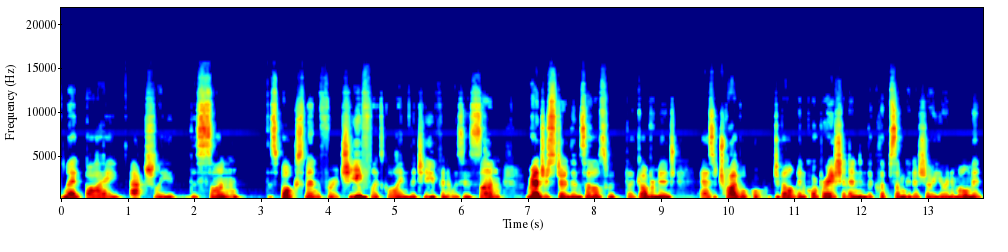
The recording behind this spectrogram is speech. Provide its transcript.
led by actually the son, the spokesman for a chief, let's call him the chief, and it was his son, registered themselves with the government as a tribal co- development corporation. And in the clips I'm going to show you in a moment,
